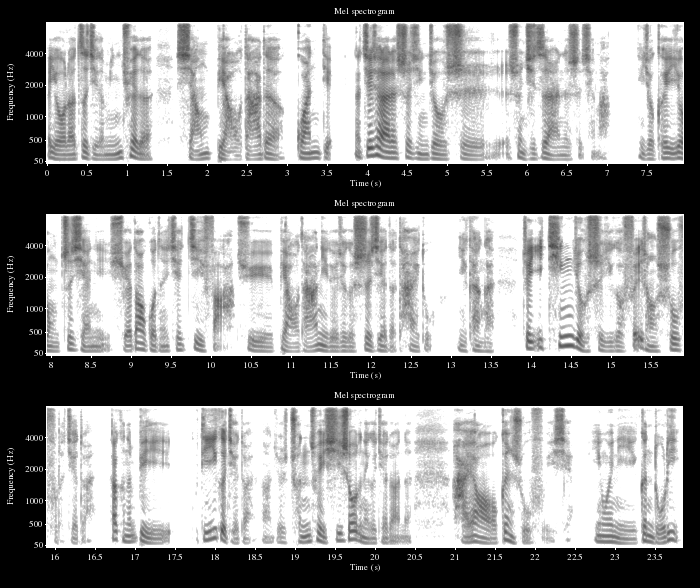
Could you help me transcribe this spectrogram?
有了自己的明确的想表达的观点。那接下来的事情就是顺其自然的事情了。你就可以用之前你学到过的那些技法去表达你对这个世界的态度。你看看，这一听就是一个非常舒服的阶段。它可能比。第一个阶段啊，就是纯粹吸收的那个阶段呢，还要更舒服一些，因为你更独立，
